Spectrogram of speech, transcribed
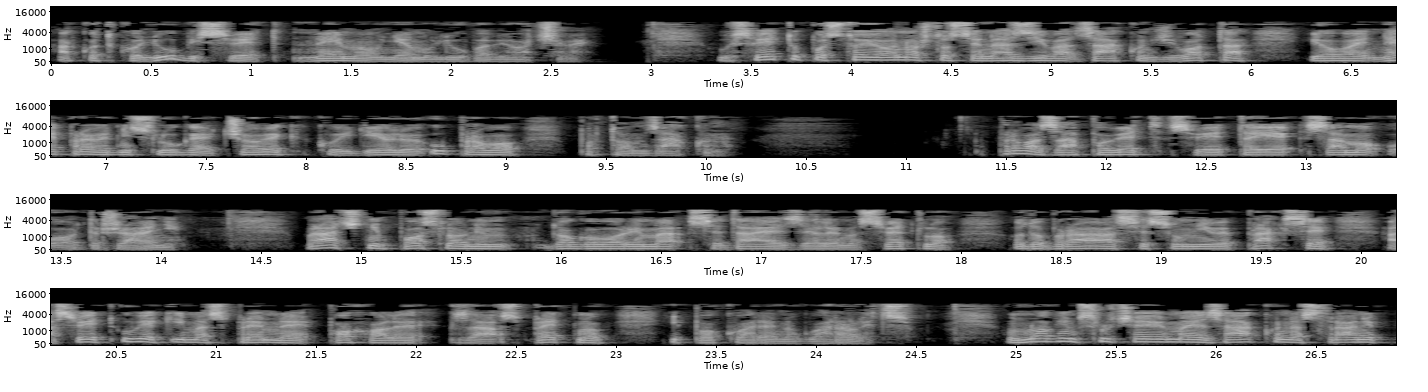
ako tko ljubi svijet, nema u njemu ljubavi očeve. U svijetu postoji ono što se naziva zakon života i ovaj nepravedni sluga je čovjek koji djeluje upravo po tom zakonu. Prva zapovjed svijeta je samo održanje. Mračnim poslovnim dogovorima se daje zeleno svjetlo, odobrava se sumnjive prakse, a svijet uvijek ima spremne pohvale za spretnog i pokvarenog varalicu. U mnogim slučajevima je zakon na strani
